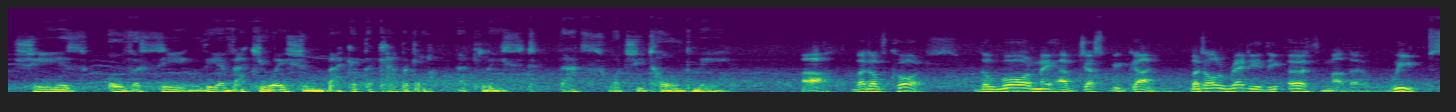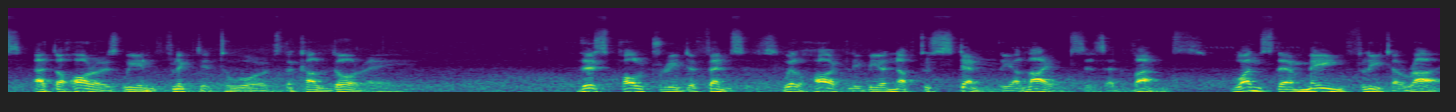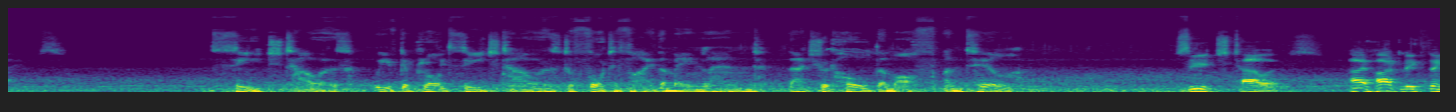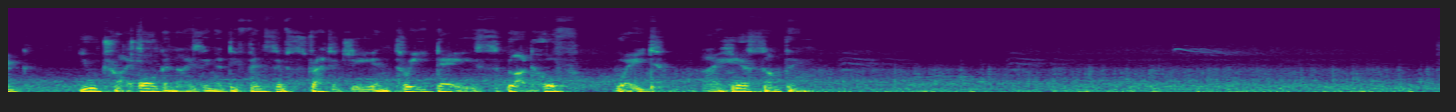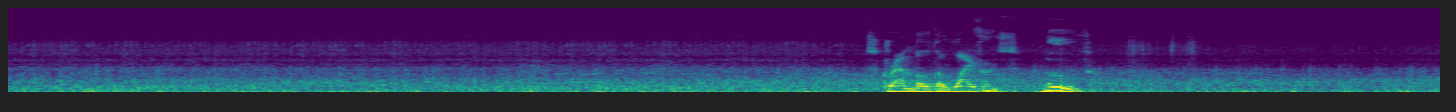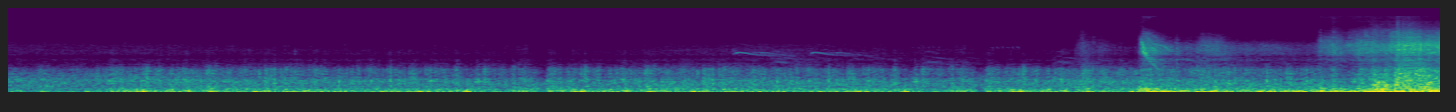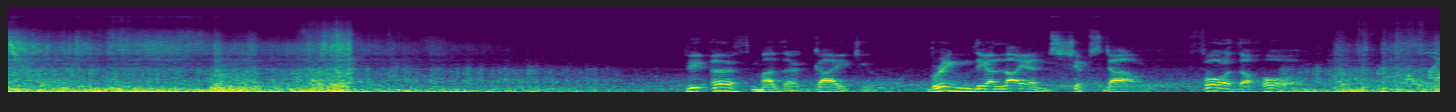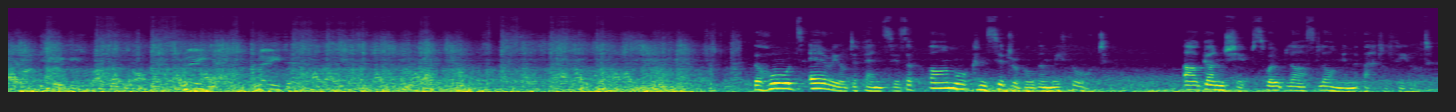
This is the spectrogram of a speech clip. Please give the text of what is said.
She is overseeing the evacuation back at the capital. At least, that's what she told me. Ah, but of course, the war may have just begun, but already the Earth Mother weeps at the horrors we inflicted towards the Kaldorei. This paltry defenses will hardly be enough to stem the Alliance's advance, once their main fleet arrives. Siege towers. We've deployed siege towers to fortify the mainland. That should hold them off until... Siege towers. I hardly think... You try organizing a defensive strategy in three days, Bloodhoof. Wait, I hear something. Scramble the wyverns. Move. The Earth Mother guide you. Bring the Alliance ships down. For the Horde. I can't see these buttons off. Mayday! Mayday! The Horde's aerial defenses are far more considerable than we thought. Our gunships won't last long in the battlefield.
